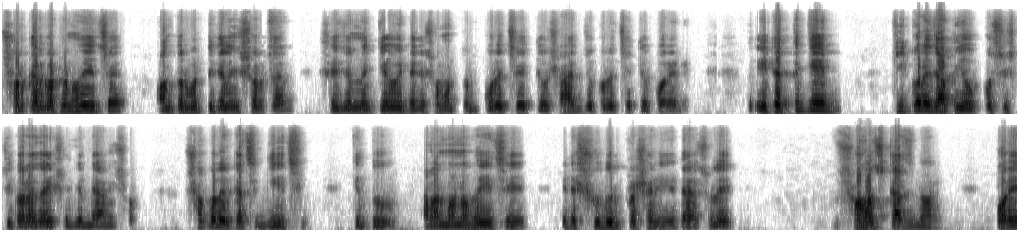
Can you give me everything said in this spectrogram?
সরকার গঠন হয়েছে অন্তর্বর্তীকালীন সরকার, সেই জন্য কেউ এটাকে সমর্থন করেছে, কেউ সাহায্য করেছে, কেউ করেনি। এটার থেকে কি করে জাতীয় ঐক্য সৃষ্টি করা যায় সেজন্য আমি সকলের কাছে গিয়েছি। কিন্তু আমার মনে হয়েছে এটা সুদূর প্রসারী, এটা আসলে সহজ কাজ নয়। পরে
